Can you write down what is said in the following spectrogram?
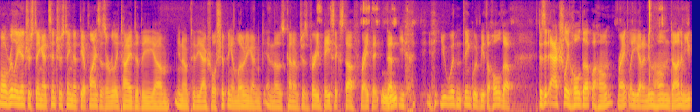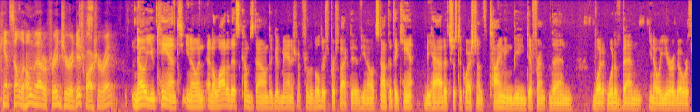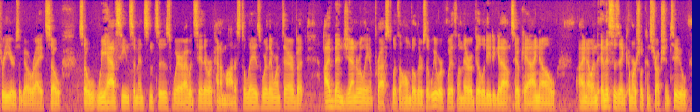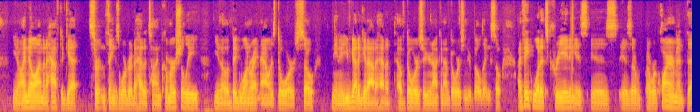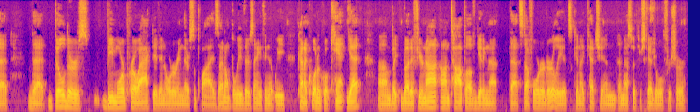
Well, really interesting. It's interesting that the appliances are really tied to the, um, you know, to the actual shipping and loading and, and those kind of just very basic stuff, right? That mm-hmm. that you you wouldn't think would be the holdup. Does it actually hold up a home, right? Like you got a new home done. I mean, you can't sell the home without a fridge or a dishwasher, right? No, you can't. You know, and, and a lot of this comes down to good management from the builder's perspective. You know, it's not that they can't be had. It's just a question of timing being different than what it would have been, you know, a year ago or three years ago, right? So, so we have seen some instances where I would say there were kind of modest delays where they weren't there, but I've been generally impressed with the home builders that we work with on their ability to get out and say, okay, I know, I know, and, and this is in commercial construction too. You know, I know I'm going to have to get certain things ordered ahead of time. Commercially, you know, a big one right now is doors. So you know you've got to get out ahead of, of doors or you're not going to have doors in your building. So i think what it's creating is is is a, a, requirement that that builders be more proactive in ordering their supplies. I don't believe there's anything that we kind of quote unquote can't get um, but but if you're not on top of getting that that stuff ordered early it's going to catch you and, and mess with your schedule for sure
